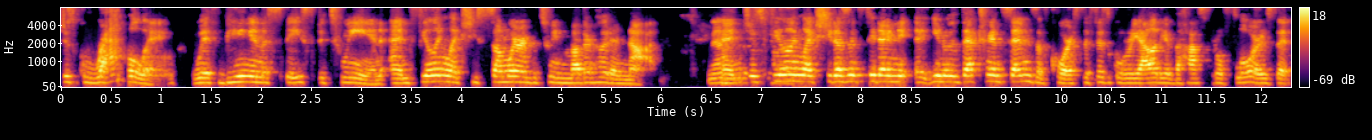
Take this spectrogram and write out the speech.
just grappling with being in the space between and feeling like she's somewhere in between motherhood and not. That's and just feeling like she doesn't fit in you know that transcends of course the physical reality of the hospital floors that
